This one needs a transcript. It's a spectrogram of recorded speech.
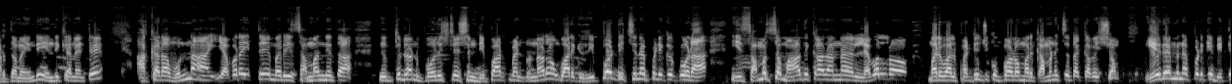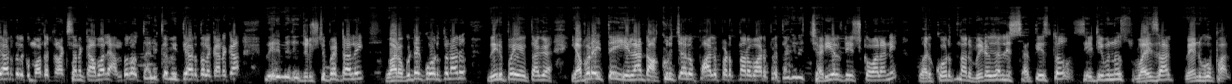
అర్థమైంది. ఎందుకనంటే అక్కడ ఉన్న ఎవరైతే మరి సంబంధిత చెప్తున్నాను పోలీస్ స్టేషన్ డిపార్ట్మెంట్ ఉన్నారో వారికి రిపోర్ట్ ఇచ్చినప్పటికీ కూడా ఈ సమస్య మాది కాదన్న లెవెల్లో మరి వాళ్ళు పట్టించుకోకపోవడం మరి గమనించదగ్గ విషయం. ఏదేమైనప్పటికీ విద్యార్థులకు మొదట రక్షణ కావాలి. అందులో దళిత విద్యార్థులు కనుక వీరి మీద దృష్టి పెట్టాలి. వారు ఒకటే కోరుతున్నారు. వీరిపై తగ ఎవరైతే ఇలాంటి అకృత్యాలు పాల్పడుతున్నారో వారిపై తగిన చర్యలు తీసుకోవాలని వారు కోరుతున్నారు. వీడియో జర్నలిస్ట్ సతీష్తో సిటీవీ న్యూస్ వైజాగ్ వేణుగోపాల్.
